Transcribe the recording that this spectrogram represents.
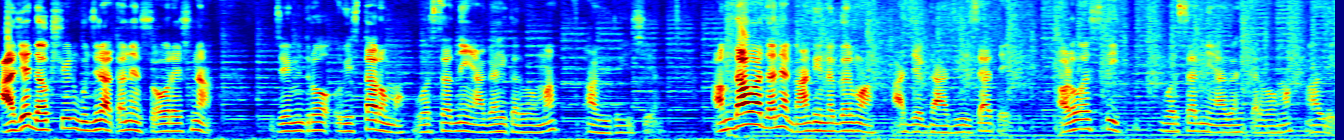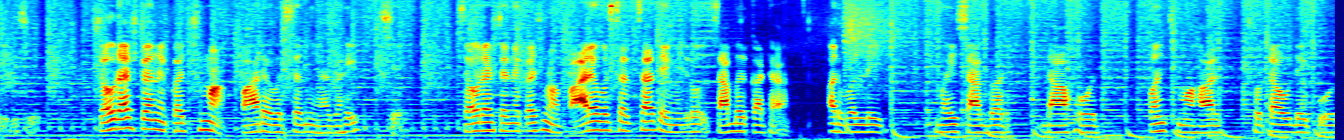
આજે દક્ષિણ ગુજરાત અને સૌરાષ્ટ્રના જે મિત્રો વિસ્તારોમાં વરસાદની આગાહી કરવામાં આવી રહી છે. અમદાવાદ અને ગાંધીનગરમાં આજે ગાજવી સાથે હળવદથી વરસાદની આગાહી કરવામાં આવી રહી છે. સૌરાષ્ટ્ર અને કચ્છમાં ભારે વરસાદની આગાહી છે. સૌરાષ્ટ્ર અને કચ્છમાં ભારે વરસાદ સાથે મિત્રો સાબરકાંઠા, અરવલ્લી, મહીસાગર, દાહોદ, પંચમહાલ છોટાઉદેપુર,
